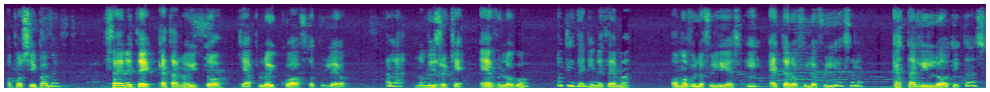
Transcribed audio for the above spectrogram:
όπως είπαμε, φαίνεται κατανοητό και απλοϊκό αυτό που λέω, αλλά νομίζω και εύλογο ότι δεν είναι θέμα ομοφιλοφιλίας ή ετεροφιλοφιλίας, αλλά καταλληλότητας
